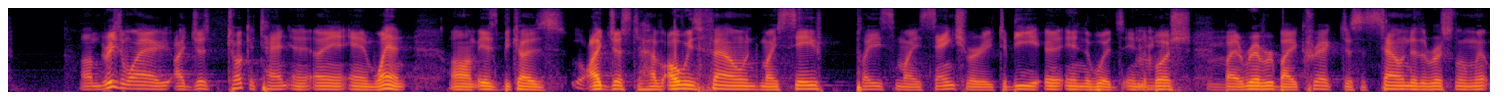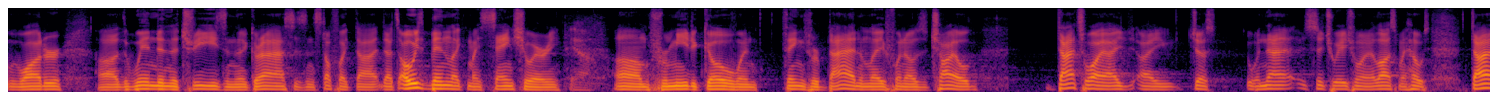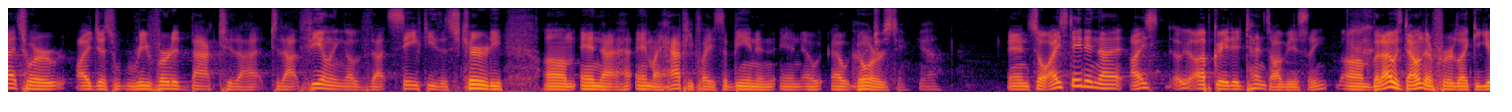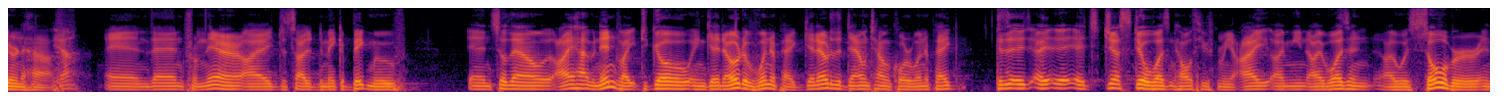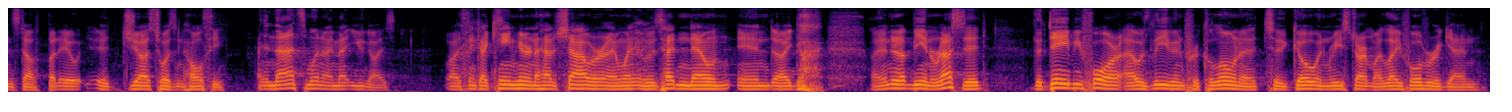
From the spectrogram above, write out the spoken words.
um, the reason why I, I just took a tent and, and, went um, is because I just have always found my safe place, my sanctuary to be in the woods, in the bush, by a river, by a creek, just the sound of the rustling water, uh, the wind in the trees and the grasses and stuff like that. That's always been like my sanctuary Yeah. um, for me to go when things were bad in life when I was a child. That's why I, I just, when that situation, when I lost my house, that's where I just reverted back to that, to that feeling of that safety, the security, um, and that, and my happy place of being in, in out, Oh, outdoors. interesting. Yeah. And so I stayed in that, I upgraded tents, obviously, um, but I was down there for like a year and a half. Yeah. And then from there, I decided to make a big move. And so now I have an invite to go and get out of Winnipeg, get out of the downtown core of Winnipeg, because it, it, it just still wasn't healthy for me. I, I mean, I wasn't, I was sober and stuff, but it, it just wasn't healthy. And that's when I met you guys. I think I came here and I had a shower. And I went, was heading down, and I got, I ended up being arrested. The day before, I was leaving for Kelowna to go and restart my life over again.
